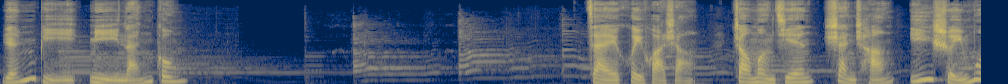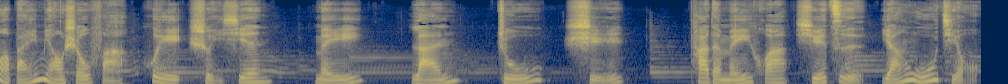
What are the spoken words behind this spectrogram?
人比米南宫。在绘画上，赵孟坚擅长以水墨白描手法绘水仙、梅、兰、竹、石。他的梅花学自杨五九，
